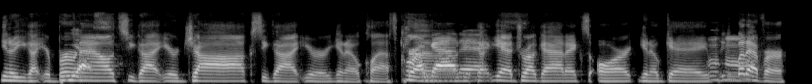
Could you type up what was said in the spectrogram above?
You know, you got your burnouts, you got your jocks, you got your, you know, class Drug clown, got- yeah, drug addicts, art, you know, gay, Mhm. whatever.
